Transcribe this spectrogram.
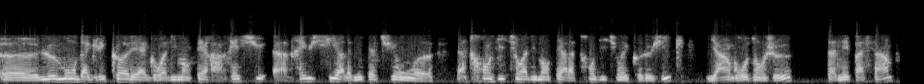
euh, le monde agricole et agroalimentaire a, réussi, à réussir la mutation, euh, la transition alimentaire, la transition écologique. Il y a un gros enjeu. Ça n'est pas simple,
